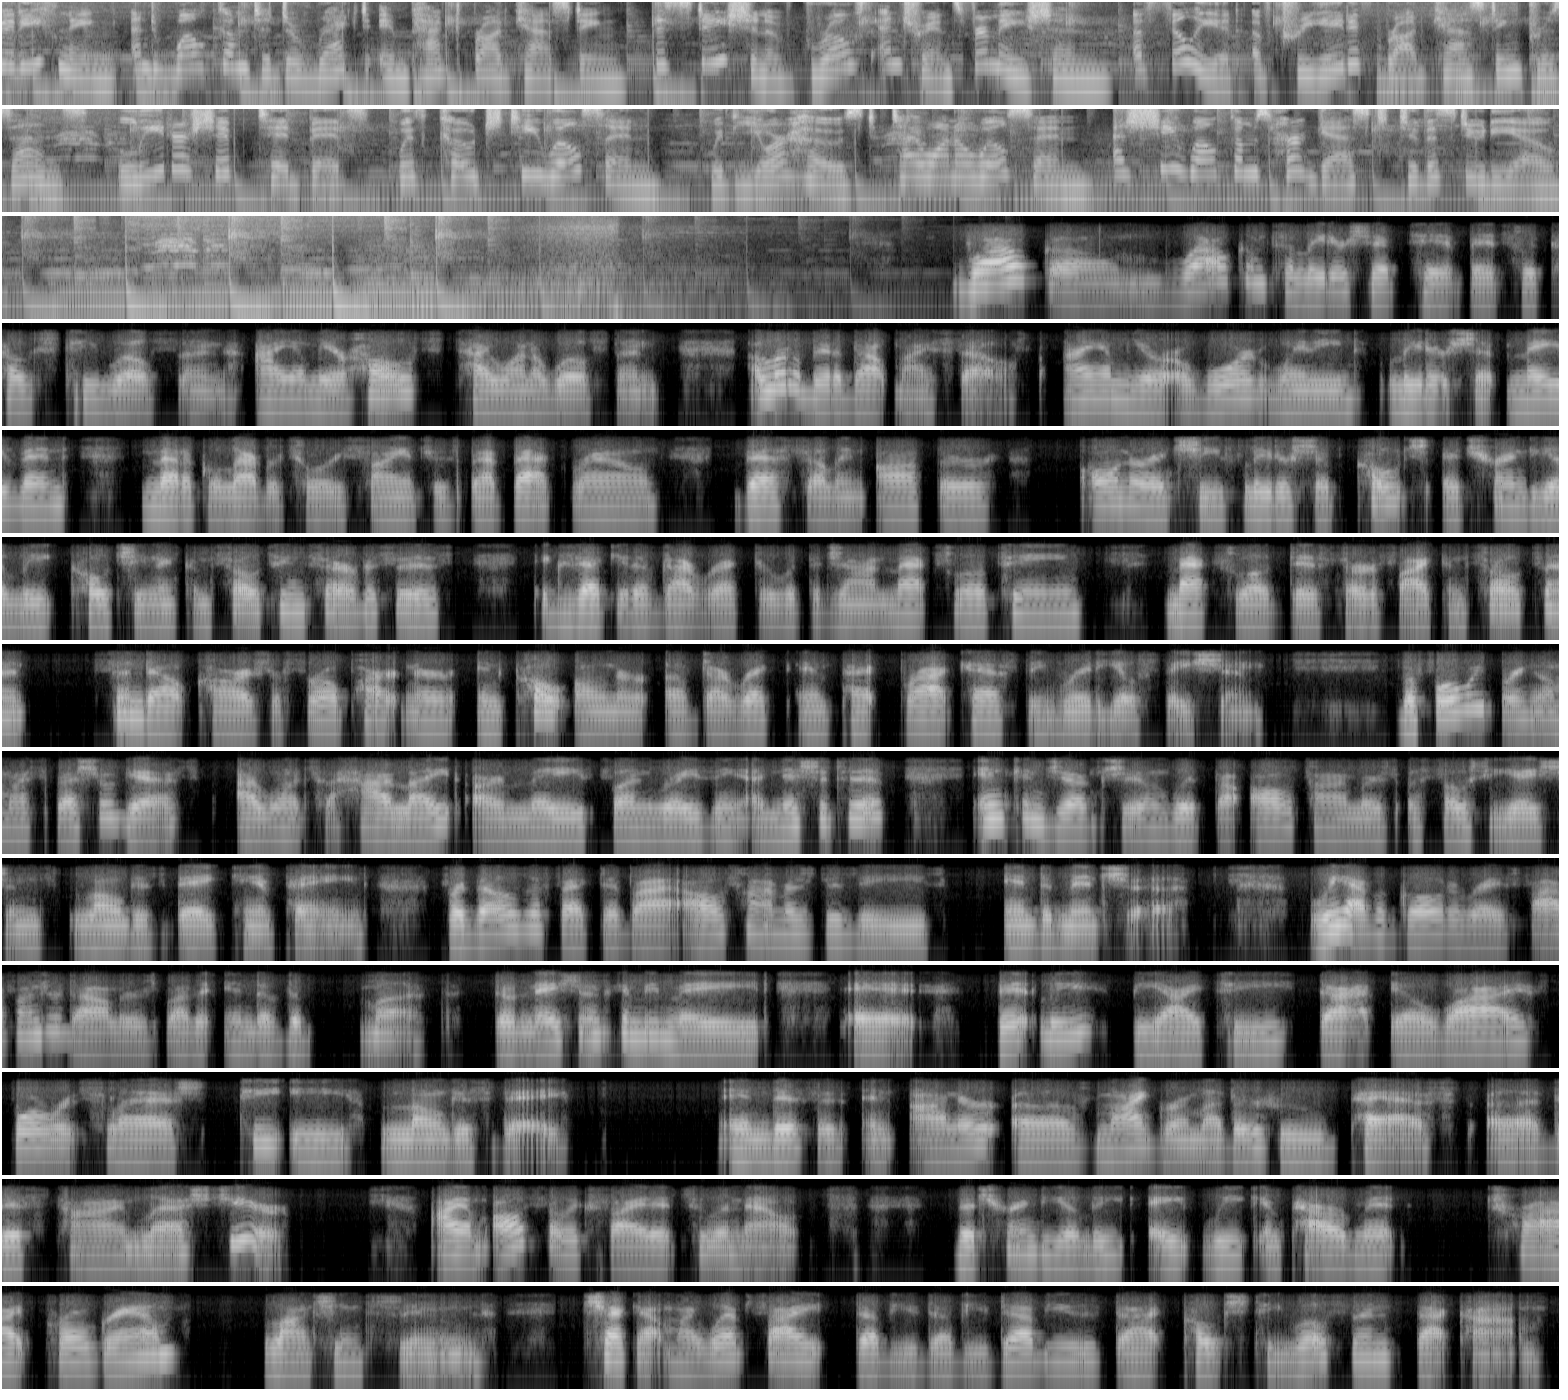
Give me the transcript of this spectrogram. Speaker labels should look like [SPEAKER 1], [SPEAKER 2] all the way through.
[SPEAKER 1] Good evening, and welcome to Direct Impact Broadcasting, the station of growth and transformation. Affiliate of Creative Broadcasting presents Leadership Tidbits with Coach T. Wilson, with your host, Taiwana Wilson, as she welcomes her guest to the studio.
[SPEAKER 2] Welcome. Welcome to Leadership Tidbits with Coach T. Wilson. I am your host, Taiwana Wilson. A little bit about myself. I am your award winning leadership maven, medical laboratory sciences by background, best selling author, owner and chief leadership coach at Trendy Elite Coaching and Consulting Services, executive director with the John Maxwell team, Maxwell DISC certified consultant, send out cards referral partner, and co owner of Direct Impact Broadcasting radio station. Before we bring on my special guest, I want to highlight our May fundraising initiative in conjunction with the Alzheimer's Association's Longest Day campaign for those affected by Alzheimer's disease and dementia. We have a goal to raise $500 by the end of the month. Donations can be made at bit.ly, bit.ly forward slash TE longest day and this is in honor of my grandmother who passed uh, this time last year. I am also excited to announce the Trendy Elite eight week empowerment tribe program launching soon. Check out my website, www.coachtwilson.com,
